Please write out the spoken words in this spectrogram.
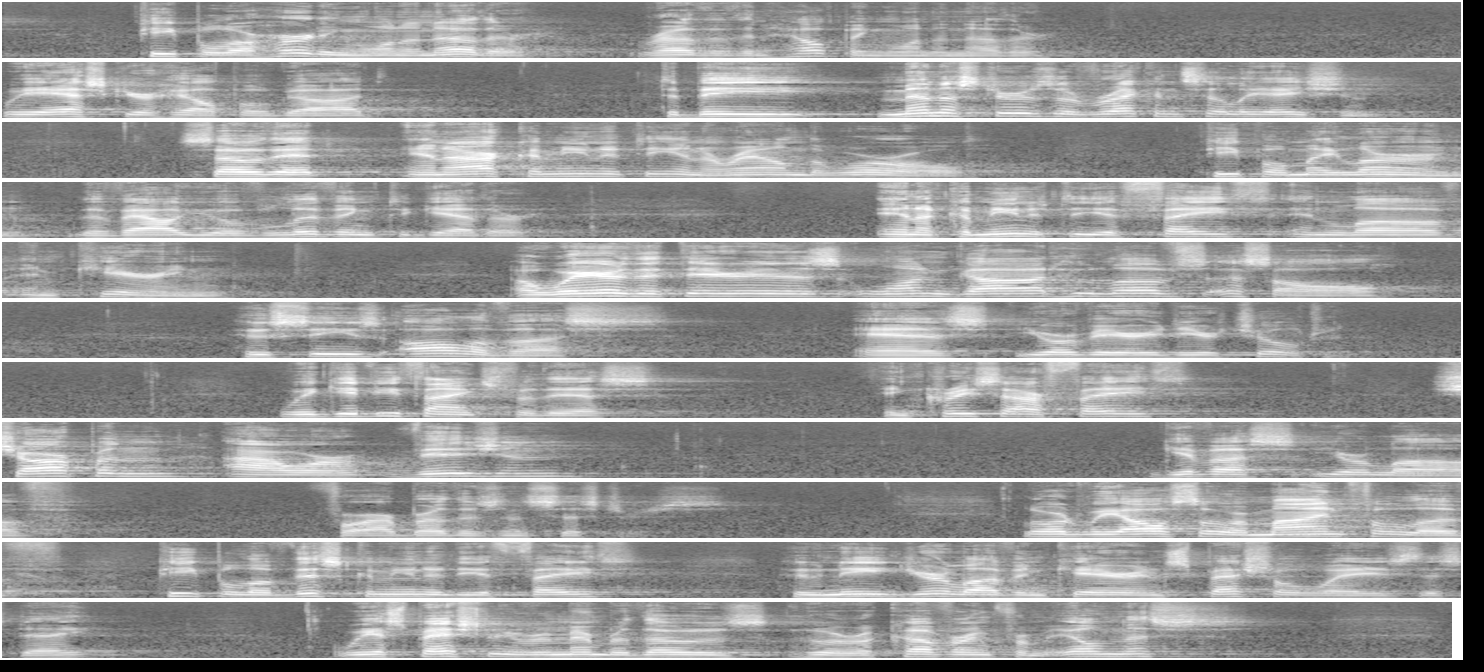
people are hurting one another rather than helping one another. We ask your help, O oh God, to be ministers of reconciliation so that in our community and around the world, people may learn the value of living together in a community of faith and love and caring, aware that there is one God who loves us all, who sees all of us as your very dear children. We give you thanks for this. Increase our faith, sharpen our vision Give us your love for our brothers and sisters. Lord, we also are mindful of people of this community of faith who need your love and care in special ways this day. We especially remember those who are recovering from illness,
